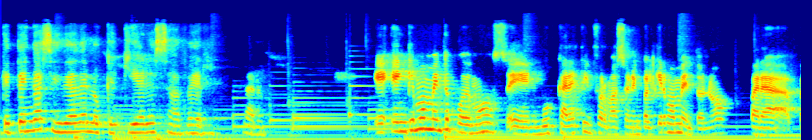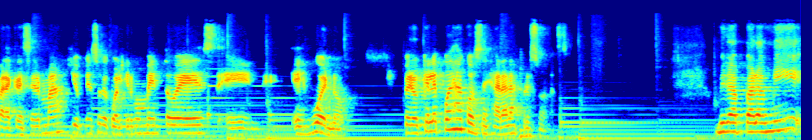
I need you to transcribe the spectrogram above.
que tengas idea de lo que quieres saber. Claro. Eh, ¿En qué momento podemos eh, buscar esta información? En cualquier momento, ¿no? Para, para crecer más, yo pienso que cualquier momento es, eh, es bueno. Pero ¿qué le puedes aconsejar a las personas? Mira, para mí,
